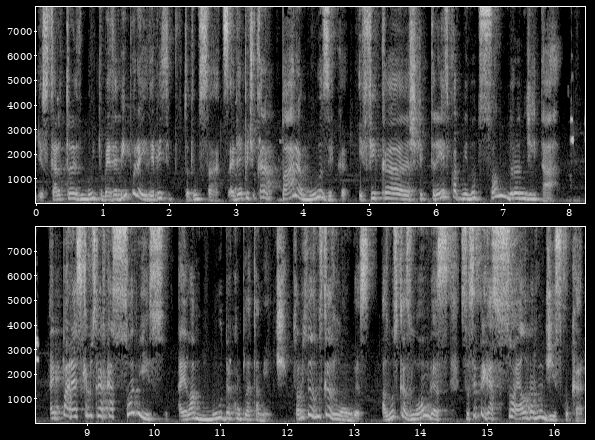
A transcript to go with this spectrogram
E os caras trazem muito, mas é bem por aí, de repente tá um sax. Aí de repente o cara para a música e fica, acho que 3, 4 minutos só num drone de guitarra. Aí parece que a música vai ficar só nisso. Aí ela muda completamente. Somente nas músicas longas. As músicas longas, se você pegasse só ela, dava um disco, cara.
